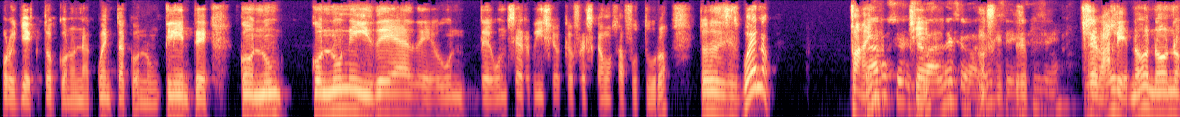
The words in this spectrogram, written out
proyecto, con una cuenta, con un cliente, con un con una idea de un, de un servicio que ofrezcamos a futuro. Entonces dices, bueno, fine. Claro, se, vale, se vale. se, vale, no, no, no,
